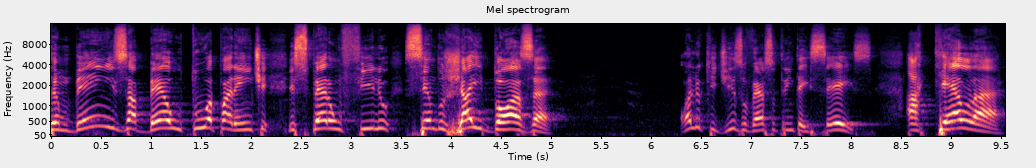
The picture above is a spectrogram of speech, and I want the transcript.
Também Isabel, tua parente, espera um filho, sendo já idosa. Olha o que diz o verso 36. Aquela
